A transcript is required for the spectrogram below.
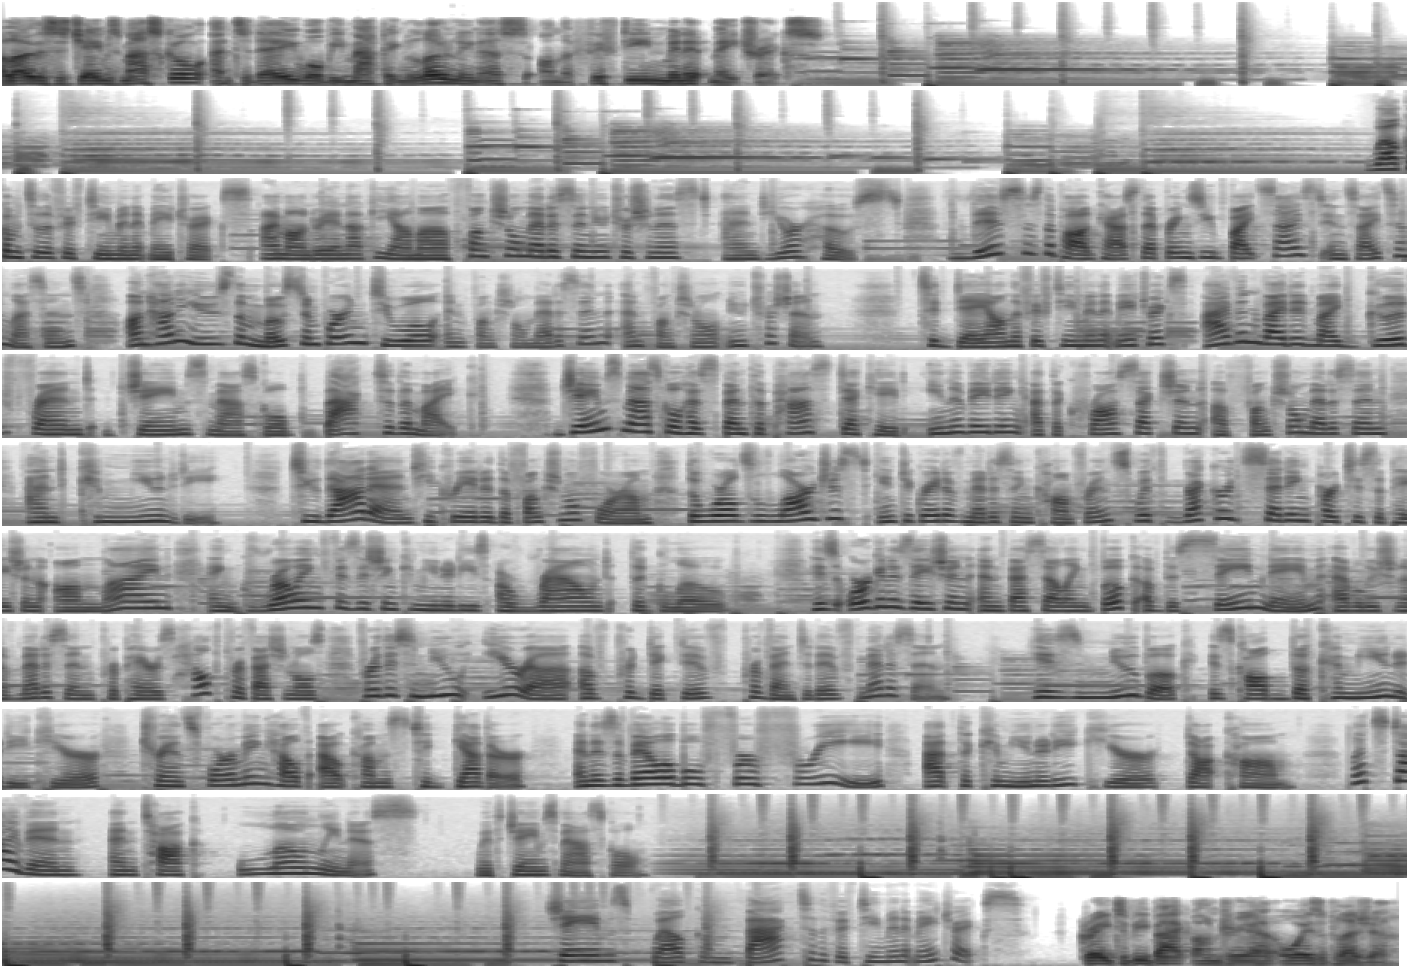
Hello, this is James Maskell, and today we'll be mapping loneliness on the 15 minute matrix. Welcome to the 15 Minute Matrix. I'm Andrea Nakayama, functional medicine nutritionist, and your host. This is the podcast that brings you bite sized insights and lessons on how to use the most important tool in functional medicine and functional nutrition. Today on the 15 Minute Matrix, I've invited my good friend James Maskell back to the mic. James Maskell has spent the past decade innovating at the cross section of functional medicine and community to that end, he created the Functional Forum, the world's largest integrative medicine conference with record setting participation online and growing physician communities around the globe. His organization and best selling book of the same name, Evolution of Medicine, prepares health professionals for this new era of predictive preventative medicine. His new book is called The Community Cure Transforming Health Outcomes Together and is available for free at thecommunitycure.com. Let's dive in and talk loneliness with James Maskell. James, welcome back to the 15 Minute Matrix. Great to be back, Andrea. Always a pleasure.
